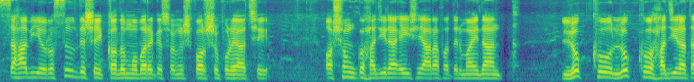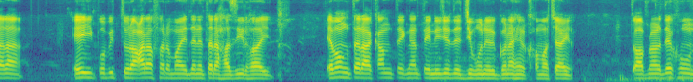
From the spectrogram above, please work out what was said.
সাহাবি ও রসুলদের সেই কদম মোবারকের সঙ্গে স্পর্শ পড়ে আছে। অসংখ্য হাজিরা এই সেই আরাফাতের ময়দান। লক্ষ লক্ষ হাজিরা তারা এই পবিত্র আরাফার ময়দানে তারা হাজির হয় এবং তারা কাঁদতে কাঁদতে নিজেদের জীবনের গুনাহের ক্ষমা চায়। তো আপনারা দেখুন,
